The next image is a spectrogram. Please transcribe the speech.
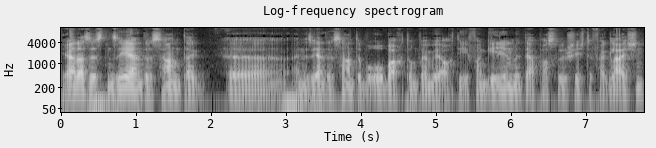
Ja, das ist ein sehr interessanter, eine sehr interessante Beobachtung, wenn wir auch die Evangelien mit der Apostelgeschichte vergleichen,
